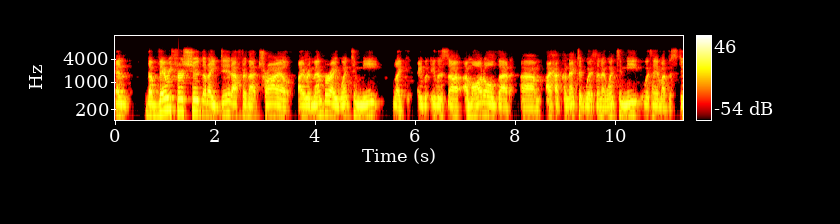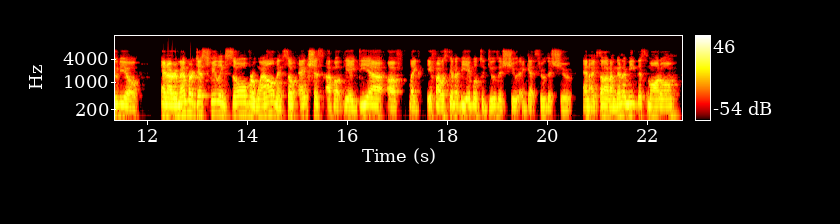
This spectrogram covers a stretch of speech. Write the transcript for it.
And the very first shoot that I did after that trial, I remember I went to meet like it, it was uh, a model that um, I had connected with, and I went to meet with him at the studio. And I remember just feeling so overwhelmed and so anxious about the idea of like if I was gonna be able to do this shoot and get through this shoot. And I thought I'm gonna meet this model.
